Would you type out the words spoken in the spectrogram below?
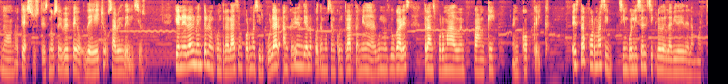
No, no te asustes, no se ve feo, de hecho sabe delicioso. Generalmente lo encontrarás en forma circular, aunque hoy en día lo podemos encontrar también en algunos lugares transformado en panque, en cupcake. Esta forma simboliza el ciclo de la vida y de la muerte.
